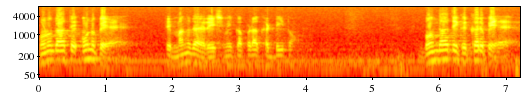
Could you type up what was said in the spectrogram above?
ਬੁਣਦਾ ਤੇ ਉਨ ਪਿਆ ਤੇ ਮੰਗਦਾ ਹੈ ਰੇਸ਼ਮੀ ਕਪੜਾ ਖੱਡੀ ਤੋਂ। ਬੋਂਦਾ ਤੇ ਕਿਕਰ ਪਿਆ ਹੈ,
